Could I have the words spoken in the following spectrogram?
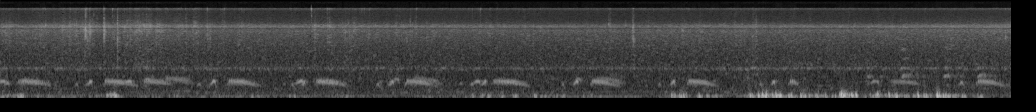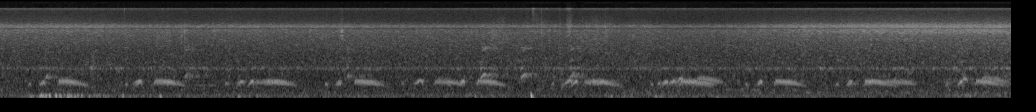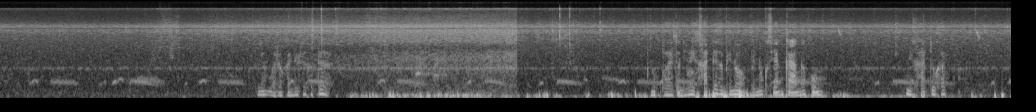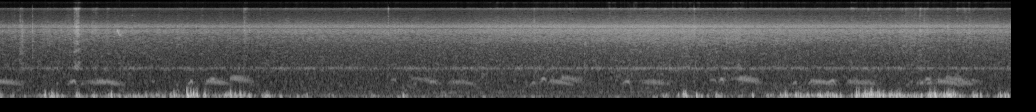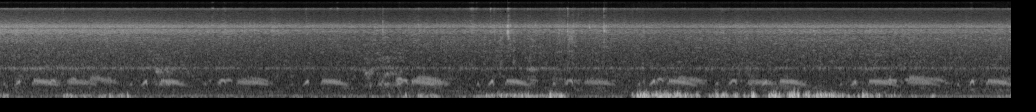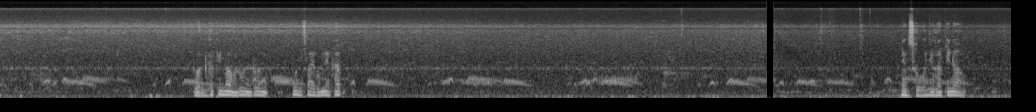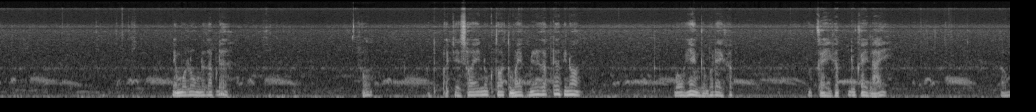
เรื่องอวดเอากันด้วยครับเด้อนกปลายตัวนี้ไม่คัดเด้อครับพี่น้อง เป็นนกเสียงกลางครับผม มีคัดอยู่ครับ นครับพี่น้องรุ่นรุ่นรุ่นซอยผมเนี่ยครับยังสูงอยู่ครับพี่น้องยังโมลงนะครับเด้อเอาเอาใจซอยนกต่อตัวไม้ผมนี่นะครับเด้อพี่น้องโมแห้งกับบ่ได้ครับอยู่ไกลครับอยู่ไกลหลายเอา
